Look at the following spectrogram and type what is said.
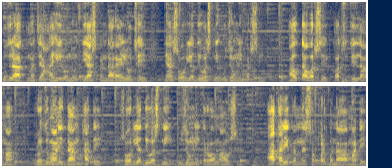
ગુજરાતમાં જે આહિરોનો ઇતિહાસ કંડારાયેલો છે, ત્યાં શૌર્ય દિવસની ઉજવણી કરશે. આવતા વર્ષે કચ્છ જિલ્લામાં વ્રજવાણી ધામ ખાતે શૌર્ય દિવસની ઉજવણી કરવામાં આવશે. આ કાર્યક્રમને સફળ બનાવવા માટે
